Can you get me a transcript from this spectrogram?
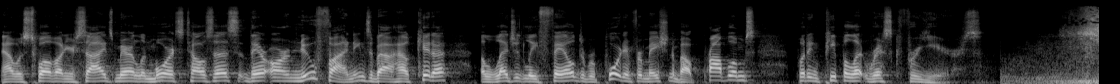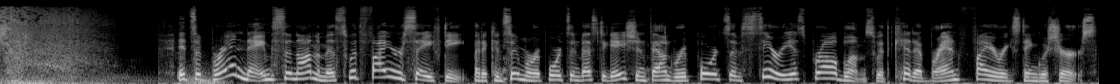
Now, as 12 on your sides, Marilyn Moritz tells us there are new findings about how Kidde allegedly failed to report information about problems, putting people at risk for years. It's a brand name synonymous with fire safety, but a Consumer Reports investigation found reports of serious problems with Kidde brand fire extinguishers.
